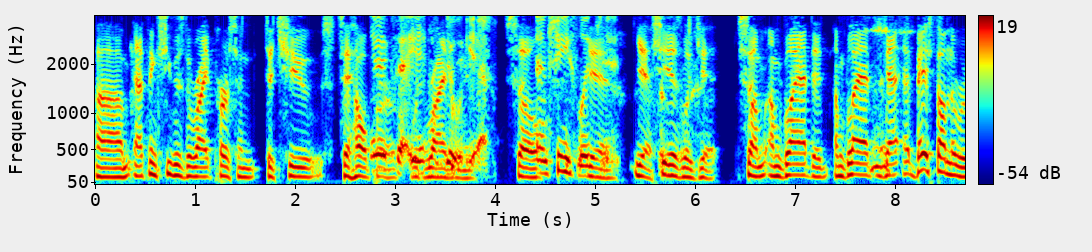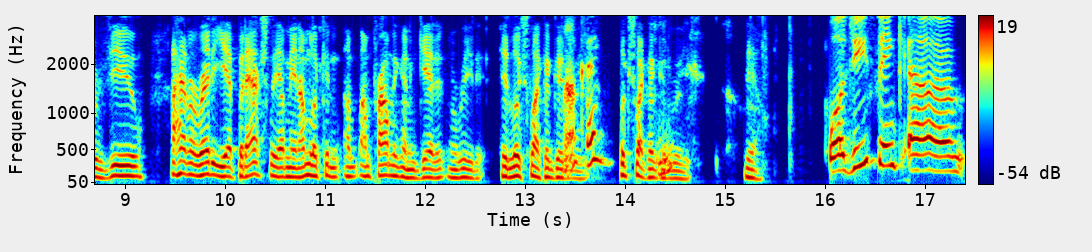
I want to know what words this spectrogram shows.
Um, I think she was the right person to choose to help her Exactly, with yeah, writing it, this. yeah. So and she's legit. yeah, yeah, she is legit. So I'm, I'm glad that I'm glad that based on the review, I haven't read it yet, but actually, I mean, I'm looking, I'm, I'm probably going to get it and read it. It looks like a good Okay. read. Looks like a good read. Yeah. Well, do you think um,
